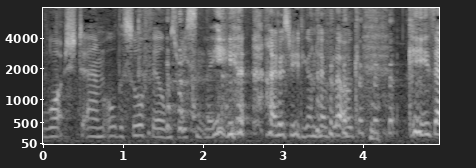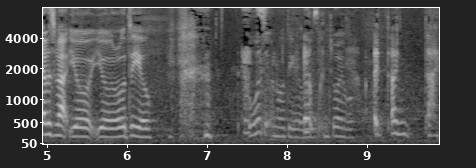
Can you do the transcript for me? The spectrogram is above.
watched um, all the Saw films recently. I was reading on her blog. Can you tell us about your, your ordeal? Or was it an ordeal? it- was it enjoyable? I, I, I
